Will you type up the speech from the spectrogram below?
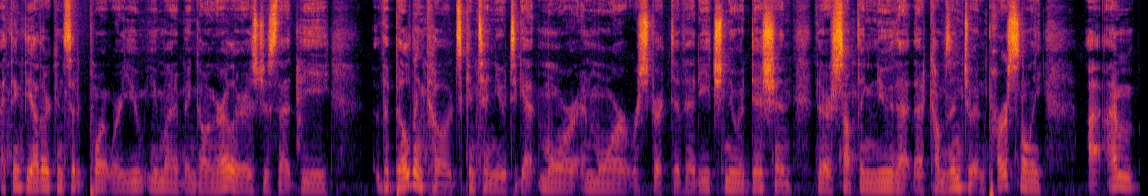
I think the other considered point where you, you might have been going earlier is just that the the building codes continue to get more and more restrictive. At each new edition, there's something new that, that comes into it. And personally, I, I'm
